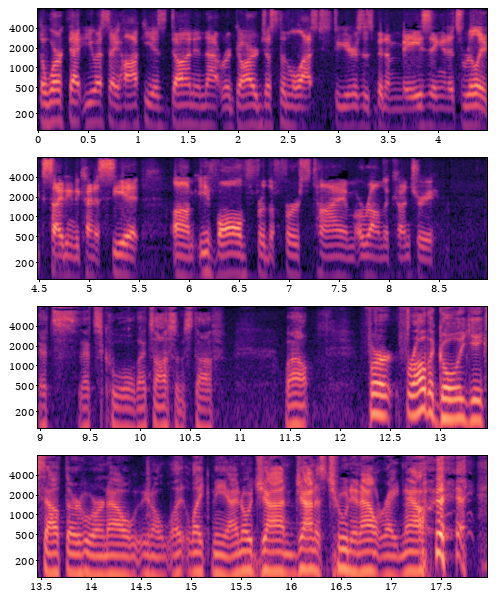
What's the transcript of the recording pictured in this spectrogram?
the work that usa hockey has done in that regard just in the last two years has been amazing and it's really exciting to kind of see it um, evolve for the first time around the country that's that's cool. That's awesome stuff. Well, for for all the goalie geeks out there who are now you know like, like me, I know John John is tuning out right now.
